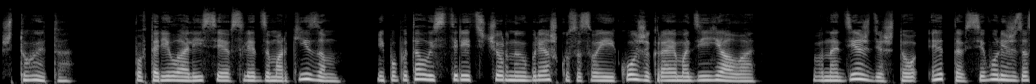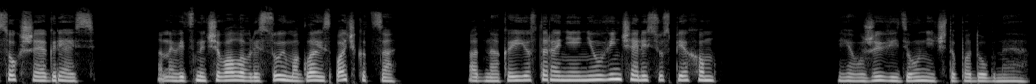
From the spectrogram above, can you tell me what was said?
«Что это?» — повторила Алисия вслед за маркизом и попыталась стереть черную бляшку со своей кожи краем одеяла, в надежде, что это всего лишь засохшая грязь. Она ведь ночевала в лесу и могла испачкаться — Однако ее старания не увенчались успехом. Я уже видел нечто подобное.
